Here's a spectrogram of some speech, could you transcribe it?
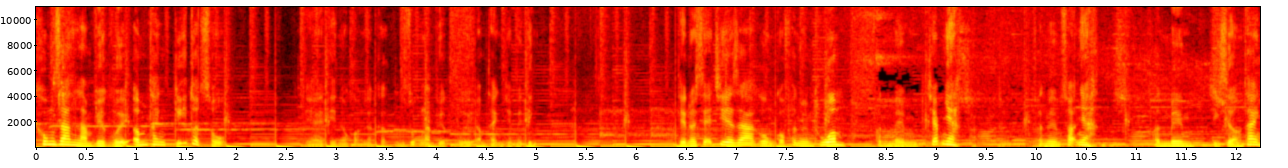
không gian làm việc với âm thanh kỹ thuật số. Thì ấy thì nó gọi là các ứng dụng làm việc với âm thanh trên máy tính thì nó sẽ chia ra gồm có phần mềm thu âm, phần mềm chép nhạc, phần mềm soạn nhạc, phần mềm chỉnh sửa âm thanh,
